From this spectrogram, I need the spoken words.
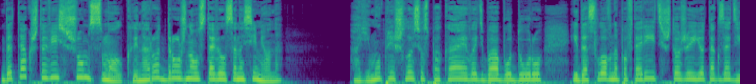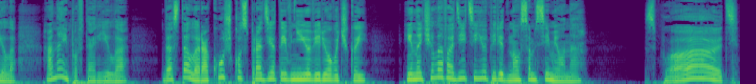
да так, что весь шум смолк, и народ дружно уставился на Семёна. А ему пришлось успокаивать бабу-дуру и дословно повторить, что же ее так задело. Она и повторила — достала ракушку с продетой в нее веревочкой и начала водить ее перед носом Семена. «Спать!»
